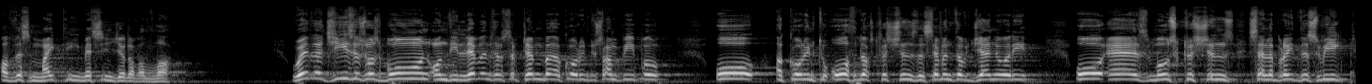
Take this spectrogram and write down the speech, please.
of this mighty messenger of Allah. Whether Jesus was born on the 11th of September, according to some people, or according to Orthodox Christians, the 7th of January, or as most Christians celebrate this week,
